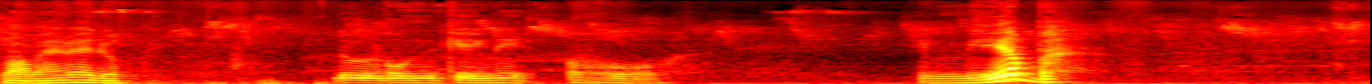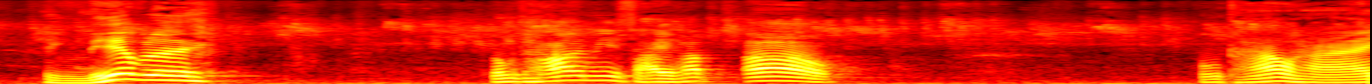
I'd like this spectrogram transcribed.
หล่อไหมแม่ดู ดูกางเกงกางเกงนี่ โอ้โหอย่างเนี้ยบอย่างเนี้ยบเลย รองเท้าไม่มีใส่ครับ อ้าว รองเท้าหาย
